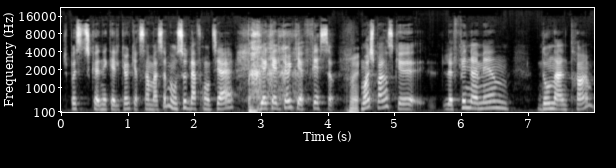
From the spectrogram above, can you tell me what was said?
Je sais pas si tu connais quelqu'un qui ressemble à ça, mais au sud de la frontière, il y a quelqu'un qui a fait ça. Ouais. Moi, je pense que le phénomène Donald Trump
